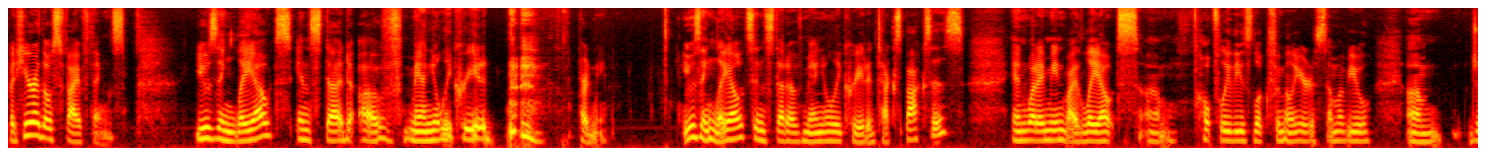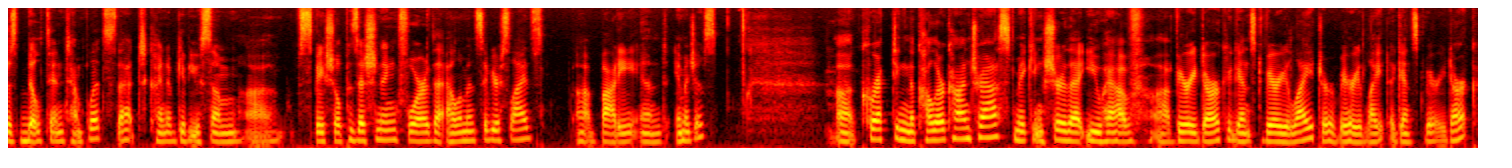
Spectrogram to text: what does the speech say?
But here are those five things: using layouts instead of manually created. pardon me using layouts instead of manually created text boxes. And what I mean by layouts, um, hopefully these look familiar to some of you, um, just built in templates that kind of give you some uh, spatial positioning for the elements of your slides, uh, body and images. Uh, correcting the color contrast, making sure that you have uh, very dark against very light or very light against very dark.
